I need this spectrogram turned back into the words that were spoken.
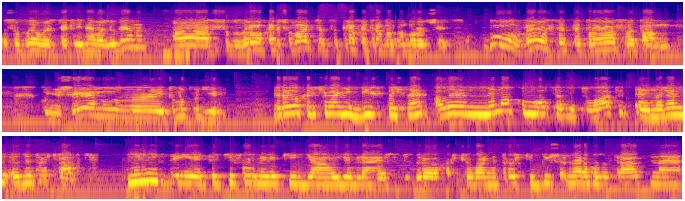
особливостях лінива людина. А щоб здорово харчуватися, це трохи треба заморочитися. Ну, виростити, проросли там конюшину е, і тому подібне. Здорове харчування більш смачне, але нема кому це готувати. Е, На жаль, не так. Мені здається, в тій формі, в якій я уявляю собі здорове харчування, трошки більш енергозатратне,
